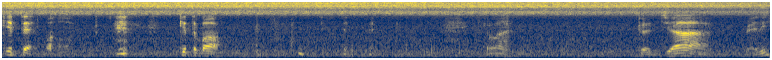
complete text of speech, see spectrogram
Get that ball. Get the ball. Come on. Good job. Ready?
